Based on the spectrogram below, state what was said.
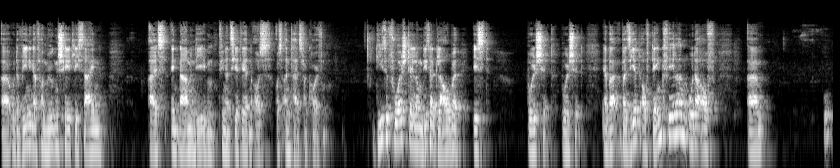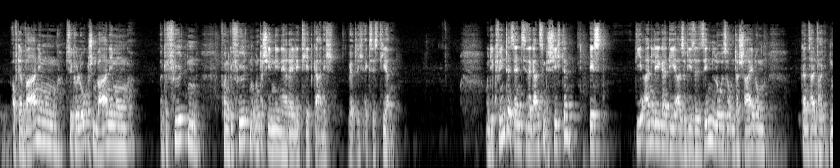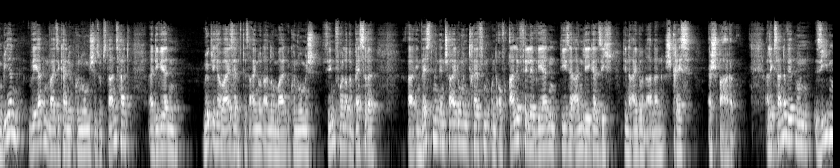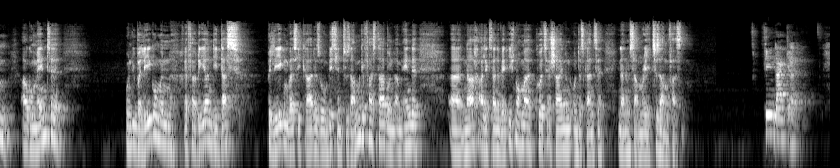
äh, oder weniger vermögensschädlich sein als Entnahmen, die eben finanziert werden aus, aus Anteilsverkäufen. Diese Vorstellung, dieser Glaube ist Bullshit. Bullshit. Er basiert auf Denkfehlern oder auf, ähm, auf der Wahrnehmung, psychologischen Wahrnehmung gefühlten, von gefühlten Unterschieden, in der Realität gar nicht wirklich existieren. Und die Quintessenz dieser ganzen Geschichte ist, die Anleger, die also diese sinnlose Unterscheidung ganz einfach ignorieren werden, weil sie keine ökonomische Substanz hat, äh, die werden möglicherweise das eine oder andere Mal ökonomisch sinnvollere, bessere äh, Investmententscheidungen treffen und auf alle Fälle werden diese Anleger sich den einen oder anderen Stress ersparen. Alexander wird nun sieben Argumente und Überlegungen referieren, die das belegen, was ich gerade so ein bisschen zusammengefasst habe. Und am Ende äh, nach Alexander werde ich nochmal kurz erscheinen und das Ganze in einem Summary zusammenfassen. Vielen Dank, Gerd.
